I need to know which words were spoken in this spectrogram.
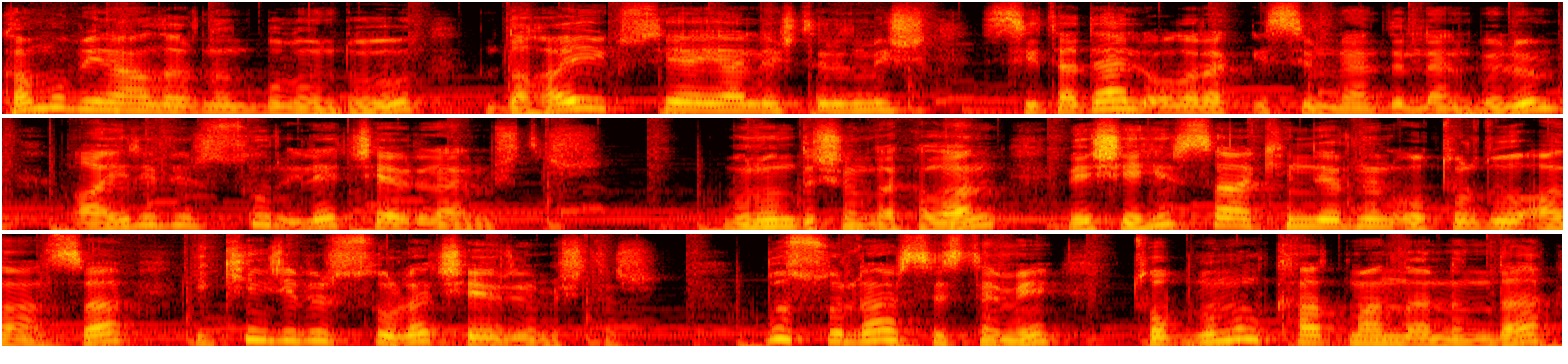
kamu binalarının bulunduğu, daha yükseğe yerleştirilmiş sitadel olarak isimlendirilen bölüm ayrı bir sur ile çevrelenmiştir. Bunun dışında kalan ve şehir sakinlerinin oturduğu alansa ikinci bir surla çevrilmiştir. Bu surlar sistemi toplumun katmanlarının da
